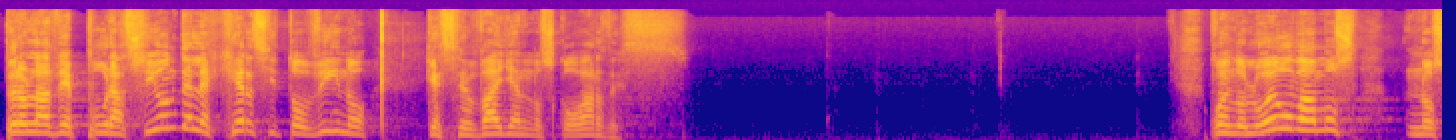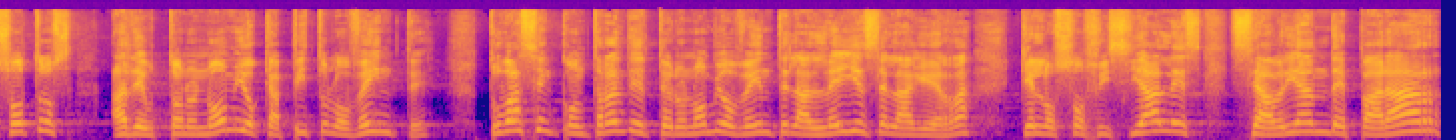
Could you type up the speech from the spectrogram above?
Pero la depuración del ejército vino que se vayan los cobardes. Cuando luego vamos nosotros a Deuteronomio capítulo 20, tú vas a encontrar en Deuteronomio 20 las leyes de la guerra, que los oficiales se habrían de parar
